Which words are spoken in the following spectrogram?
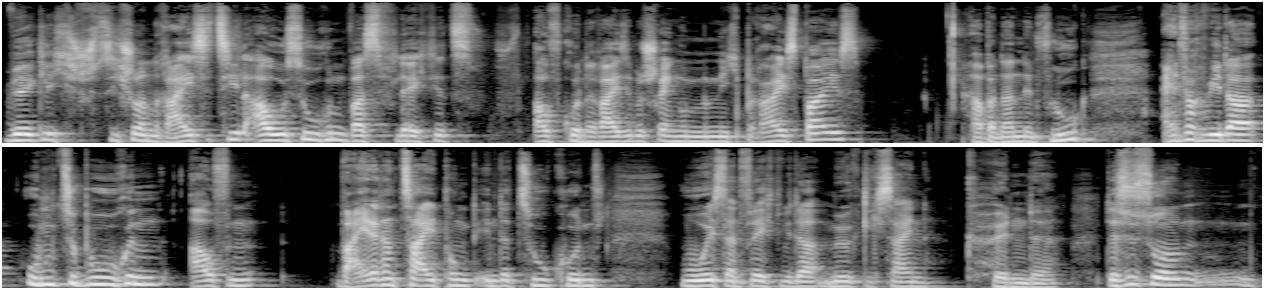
wirklich sich schon ein Reiseziel aussuchen, was vielleicht jetzt aufgrund der Reisebeschränkungen noch nicht bereisbar ist, aber dann den Flug einfach wieder umzubuchen auf einen weiteren Zeitpunkt in der Zukunft, wo es dann vielleicht wieder möglich sein könnte. Das ist so ein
